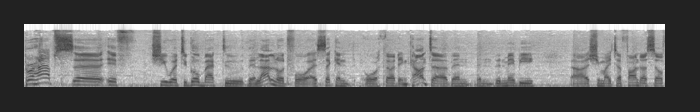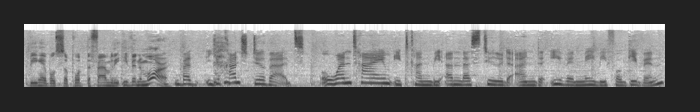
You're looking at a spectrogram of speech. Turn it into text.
perhaps uh, if she were to go back to the landlord for a second or third encounter, then then, then maybe uh, she might have found herself being able to support the family even more. But you can't do that. One time it can be understood and even maybe forgiven.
